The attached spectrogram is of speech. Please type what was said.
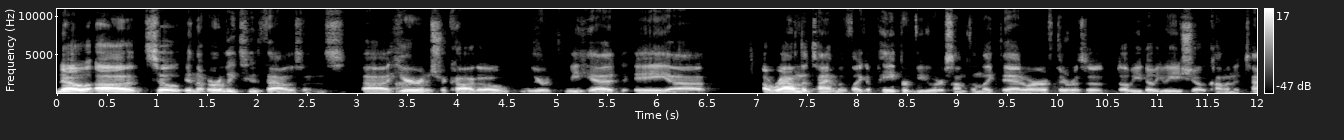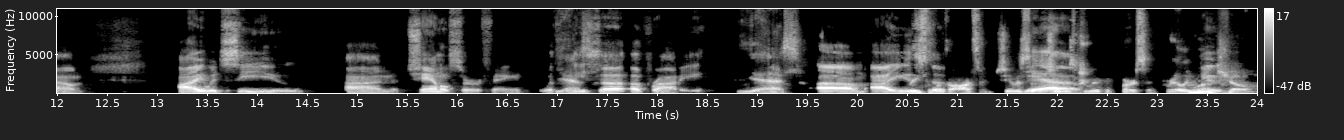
No. Uh, so in the early 2000s, uh, here in Chicago, we were, we had a uh, around the time of like a pay per view or something like that, or if there was a WWE show coming to town, I would see you on channel surfing with yes. Lisa Aprati. Yes. Um, I used Lisa to, was awesome. She was yeah. she was a terrific person. Really was. show.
